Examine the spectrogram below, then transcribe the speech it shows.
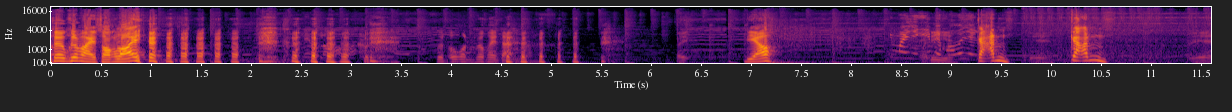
เพิ่มขึ้นมาอีกสองร้อยเรียบร้อยคือทุกคนไม่ค่อยต่างเดี๋ยวทำไมอย่างนี้เนี่ยเขาว่าอย่างกันเอ๊ะกันเอ๊ะ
